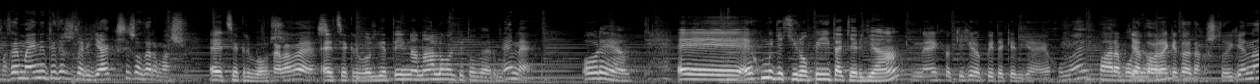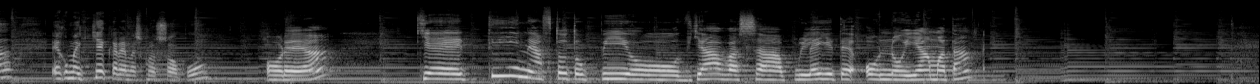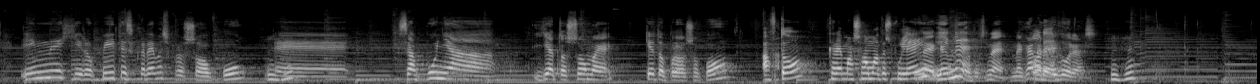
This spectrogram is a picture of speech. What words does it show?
Το θέμα είναι τι θα σου ταιριάξει στο δέρμα σου. Έτσι ακριβώς. Κατάλαβες; Έτσι ακριβώς, γιατί είναι ανάλογα και το δέρμα. Ε, ναι. Ωραία. Ε, έχουμε και χειροποίητα κεριά. Ναι, έχω και χειροποίητα κεριά έχουμε. Πάρα πολύ Για δώρα ωραία. και τώρα τα Χριστούγεννα. Έχουμε και κρέμες προσώπου. Ωραία. Και τι είναι αυτό το οποίο διάβασα που λέγεται ονοϊάματα. Είναι χειροποίητες κρέμες προσώπου, ε, σαπούνια για το σώμα και το πρόσωπο. Αυτό, κρέμα σώματος που λέει, ναι, κρέμες είναι; σώματος, ναι, μεγάλα Ωραία. γαϊδούρας.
